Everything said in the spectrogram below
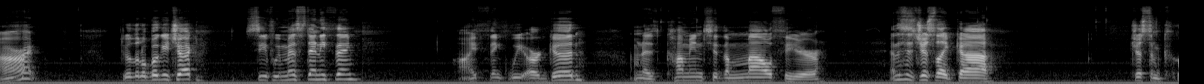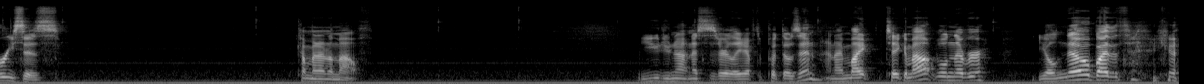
Alright. Do a little boogie check. See if we missed anything. I think we are good. I'm going to come into the mouth here. And this is just like, uh, just some creases coming out of the mouth. You do not necessarily have to put those in, and I might take them out. We'll never, you'll know by the,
